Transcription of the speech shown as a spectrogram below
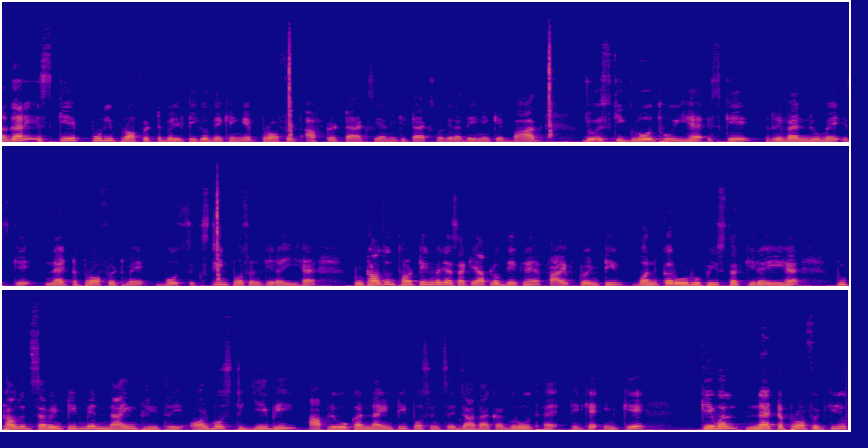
अगर इसके पूरी प्रॉफिटेबिलिटी को देखेंगे प्रॉफिट आफ्टर टैक्स यानी कि टैक्स वगैरह देने के बाद जो इसकी ग्रोथ हुई है, इसके रिवेन्यू में, इसके नेट प्रॉफिट में, वो 16 परसेंट की रही है। 2013 में जैसा कि आप लोग देख रहे हैं 521 करोड़ रुपीस तक की रही है। 2017 में 933 ऑलमोस्ट ये भी आप लोगों का 90 परसेंट से ज़्यादा का ग्रोथ है, ठीक है? इनके केवल नेट प्रॉफिट की जो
